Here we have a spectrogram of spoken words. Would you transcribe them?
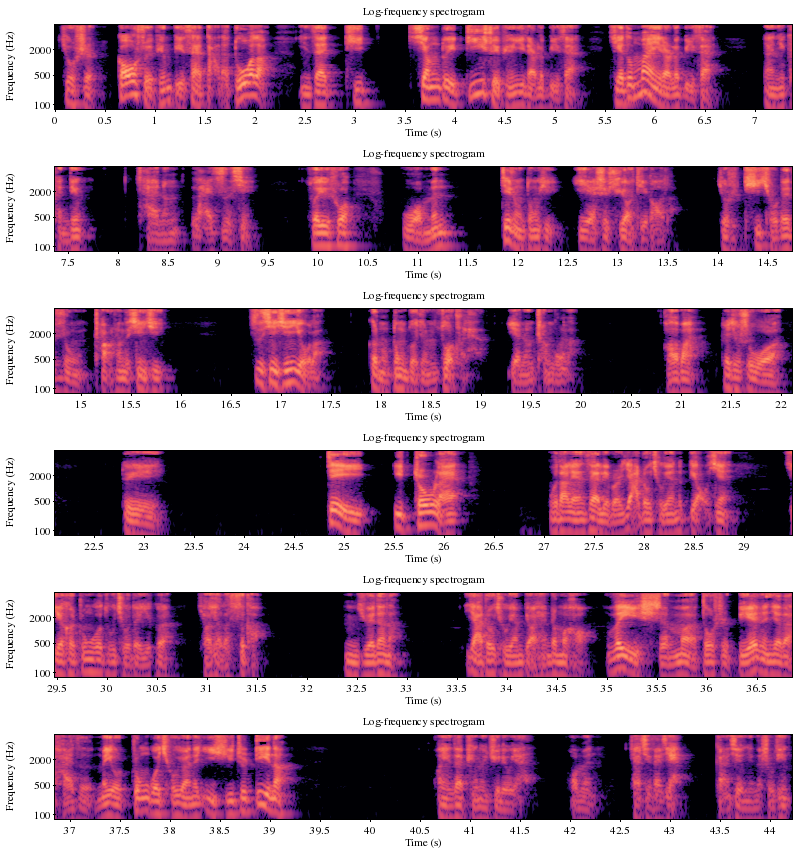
就是高水平比赛打的多了，你再踢。相对低水平一点的比赛，节奏慢一点的比赛，那你肯定才能来自信。所以说，我们这种东西也是需要提高的。就是踢球的这种场上的信息，自信心有了，各种动作就能做出来了，也能成功了。好了吧，这就是我对这一周来五大联赛里边亚洲球员的表现，结合中国足球的一个小小的思考。你觉得呢？亚洲球员表现这么好，为什么都是别人家的孩子，没有中国球员的一席之地呢？欢迎在评论区留言，我们下期再见，感谢您的收听。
